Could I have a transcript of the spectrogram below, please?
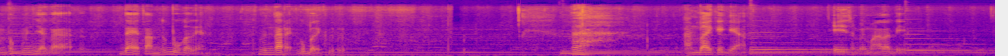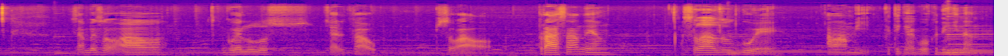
Untuk menjaga daya tahan tubuh kalian. Sebentar ya gue balik dulu. Ah I'm back again. Jadi sampai mana tadi. Sampai soal gue lulus cari tahu soal perasaan yang selalu gue alami ketika gue kedinginan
